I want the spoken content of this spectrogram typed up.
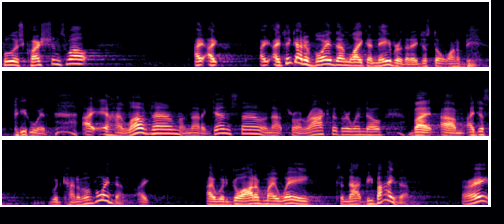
foolish questions? Well, I, I, I think I'd avoid them like a neighbor that I just don't want to be, be with. I, I love them. I'm not against them. I'm not throwing rocks at their window. But um, I just would kind of avoid them. I, I would go out of my way to not be by them. All right?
